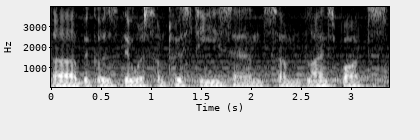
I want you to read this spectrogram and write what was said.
uh, because there were some twisties and some blind spots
